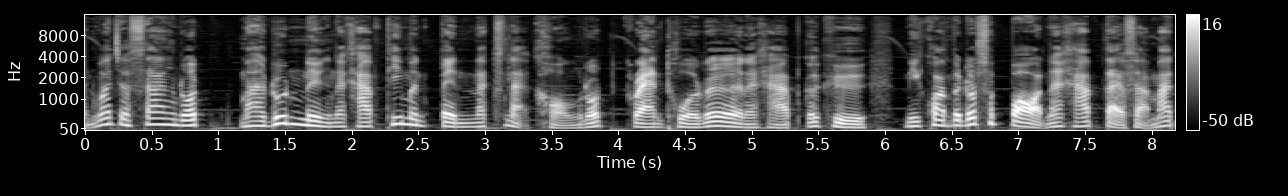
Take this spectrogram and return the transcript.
นว่าจะสร้างรถมารุ่นหนึ่งนะครับ ที่มันเป็นลักษณะของรถ Grand Tourer นะครับ ก็คือมีความเป็นรถสปอร์ตนะครับ แต่สามารถ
